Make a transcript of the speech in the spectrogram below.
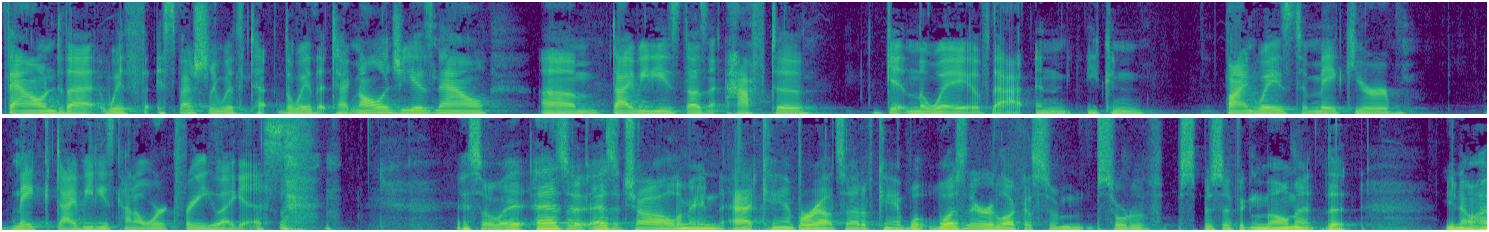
found that with, especially with te- the way that technology is now, um, diabetes doesn't have to get in the way of that, and you can find ways to make your make diabetes kind of work for you, I guess. And so, as a as a child, I mean, at camp or outside of camp, was there like a some sort of specific moment that you know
